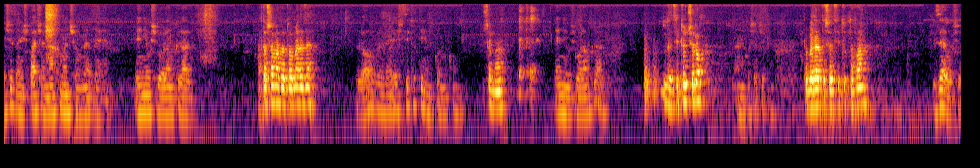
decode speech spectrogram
יש איזה משפט של נחמן שאומר, אה, אין ייאוש בעולם כלל. אתה שמעת אותו אומר את זה? לא, אבל אה, יש ציטוטים בכל מקום. שמה? אין ייאוש בעולם כלל. זה ציטוט שלו? אני חושב שכן. אתה בדקת שהציטוט נכון? זהו, שהוא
